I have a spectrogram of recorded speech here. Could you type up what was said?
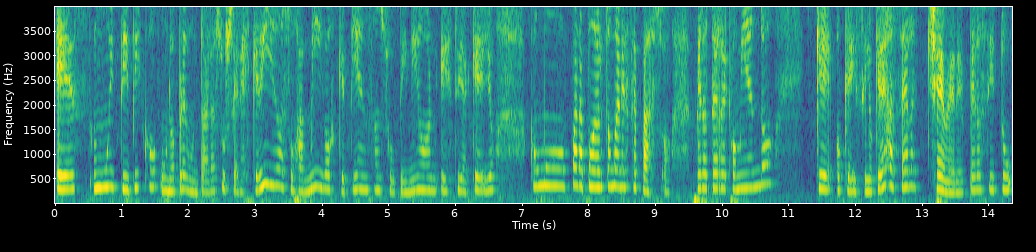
es muy típico uno preguntar a sus seres queridos, a sus amigos qué piensan, su opinión, esto y aquello como para poder tomar ese paso. Pero te recomiendo que, ok, si lo quieres hacer, chévere, pero si tu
